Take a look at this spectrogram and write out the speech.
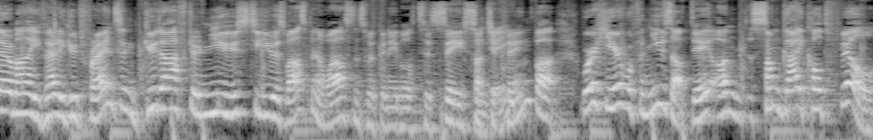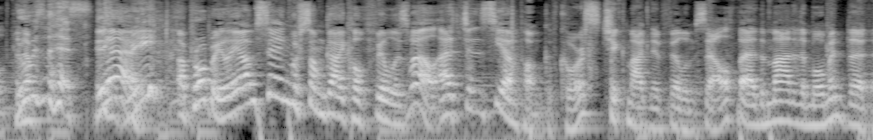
there, my very good friends, and good afternoons to you as well. It's been a while since we've been able to say such a thing, but we're here with a news update on some guy called Phil. Who is this? Is yeah, me? appropriately, I'm saying with some guy called Phil as well. Uh, CM Punk, of course, chick magnet Phil himself, uh, the man of the moment, the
